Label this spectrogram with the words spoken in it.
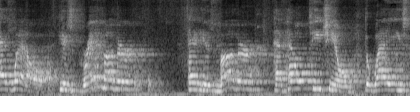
as well. His grandmother and his mother have helped teach him the ways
